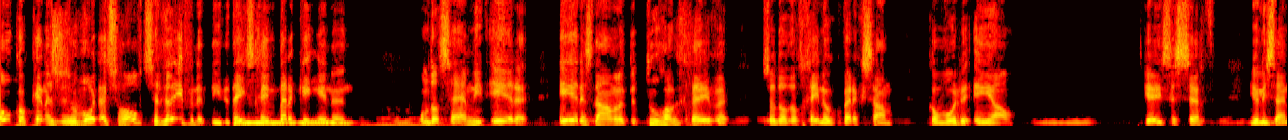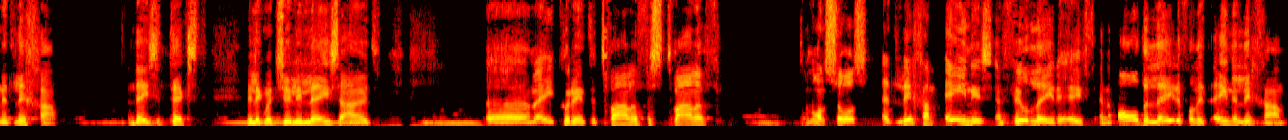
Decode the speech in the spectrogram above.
Ook al kennen ze zijn woord uit zijn hoofd, ze leven het niet. Het heeft geen werking in hun. Omdat ze hem niet eren. Eer is namelijk de toegang geven, zodat hetgeen ook werkzaam kan worden in jou. Jezus zegt, jullie zijn het lichaam. En deze tekst wil ik met jullie lezen uit um, 1 Korinthe 12, vers 12. Want zoals het lichaam één is en veel leden heeft, en al de leden van dit ene lichaam,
